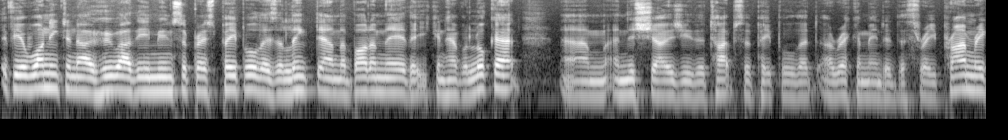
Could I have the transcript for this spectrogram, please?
if you're wanting to know who are the immune suppressed people, there's a link down the bottom there that you can have a look at. Um, and this shows you the types of people that are recommended the three primary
